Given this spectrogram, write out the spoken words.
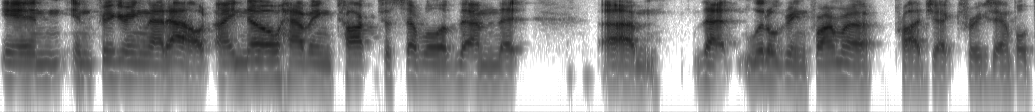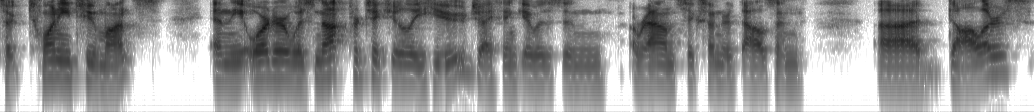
in in figuring that out. I know, having talked to several of them, that um, that Little Green Pharma project, for example, took 22 months, and the order was not particularly huge. I think it was in around 600,000 uh, dollars,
